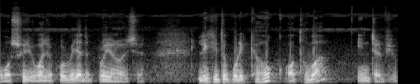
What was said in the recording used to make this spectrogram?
অবশ্যই যোগাযোগ করবে যাদের প্রয়োজন রয়েছে লিখিত পরীক্ষা হোক অথবা ইন্টারভিউ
